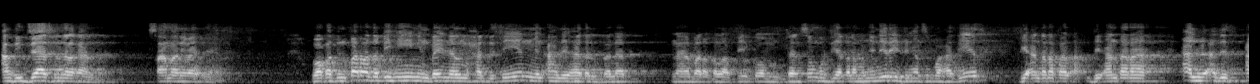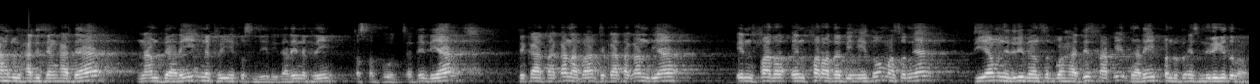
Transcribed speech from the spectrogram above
Ahlu Hijaz misalkan. Sama riwayatnya. Wa qad infarada bihi min bainal muhadditsin min ahli hadzal balad. Nah, barakallahu fikum dan sungguh dia telah menyendiri dengan sebuah hadis di antara di antara ahli hadis ahli hadis yang ada enam dari negeri itu sendiri, dari negeri tersebut. Jadi dia dikatakan apa? Dikatakan dia infarada bihi itu maksudnya dia menyendiri dengan sebuah hadis tapi dari penduduknya sendiri gitu loh.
